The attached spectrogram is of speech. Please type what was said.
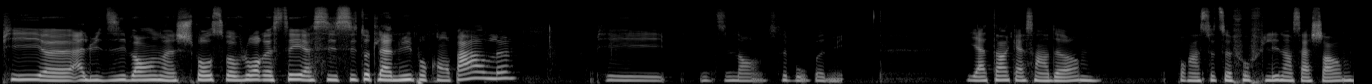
Puis euh, elle lui dit Bon, ben, je suppose que tu vas vouloir rester assis ici toute la nuit pour qu'on parle. Puis il dit Non, c'est beau, bonne nuit. Il attend qu'elle s'endorme pour ensuite se faufiler dans sa chambre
